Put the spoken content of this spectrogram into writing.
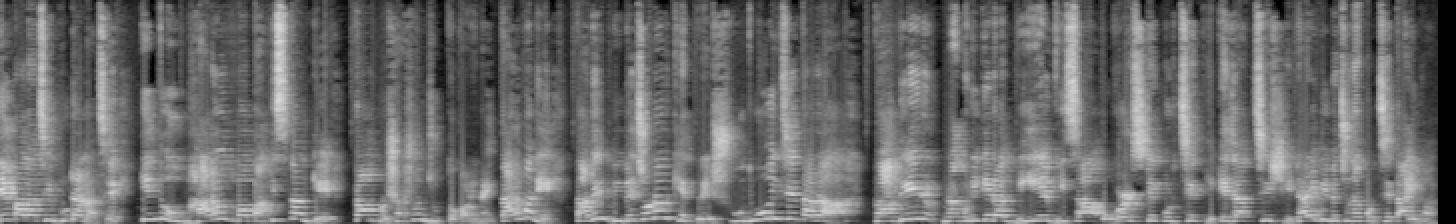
নেপাল আছে, ভুটান আছে, কিন্তু ভারত বা পাকিস্তানকে ট্রাম্প প্রশাসন যুক্ত করে নাই। তার মানে তাদের বিবেচনার ক্ষেত্রে শুধুই যে তারা কাদের নাগরিকেরা গিয়ে ভিসা ওভারস্টে করছে, থেকে যাচ্ছে, সেটাই বিবেচনা করছে তাই নয়।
